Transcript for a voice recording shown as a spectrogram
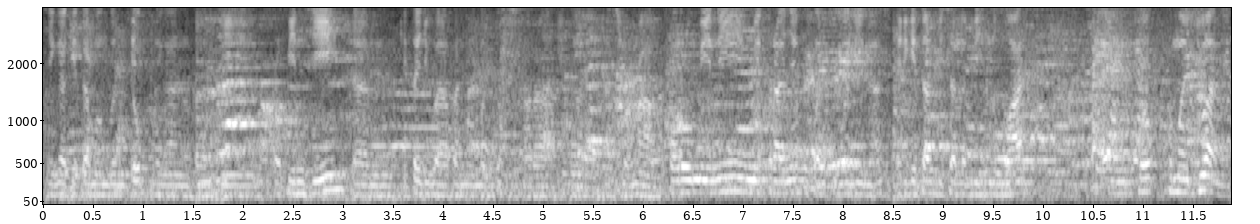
sehingga kita membentuk dengan di provinsi dan kita juga akan membentuk secara nasional. Forum ini mitranya bukan cuma dinas, jadi kita bisa lebih luas untuk kemajuan ya.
